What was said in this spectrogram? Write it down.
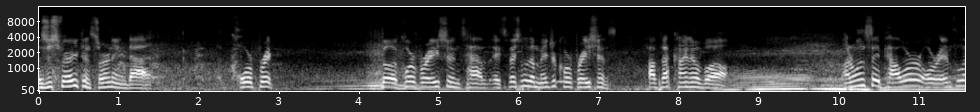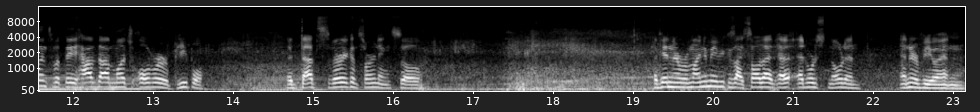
it's just very concerning that corporate the corporations have especially the major corporations have that kind of uh, I don't want to say power or influence but they have that much over people. That's very concerning so. Again it reminded me because I saw that Edward Snowden interview and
